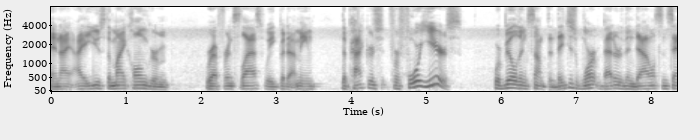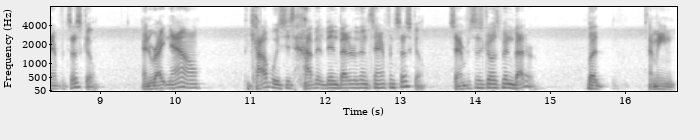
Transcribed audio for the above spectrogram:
And I, I used the Mike Holmgren reference last week, but I mean, the Packers for four years were building something. They just weren't better than Dallas and San Francisco. And right now, the Cowboys just haven't been better than San Francisco. San Francisco has been better. But I mean,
